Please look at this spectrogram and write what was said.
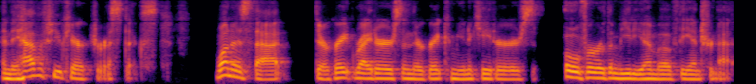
and they have a few characteristics. One is that they're great writers and they're great communicators over the medium of the internet.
